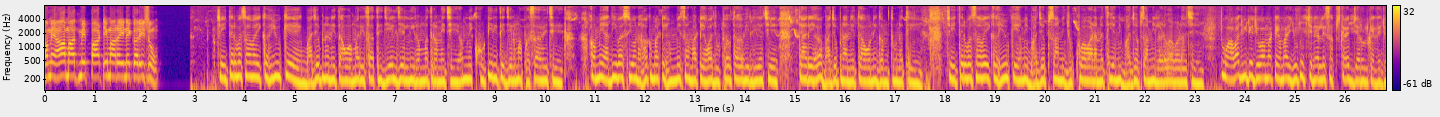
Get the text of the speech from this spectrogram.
અમે આમ આદમી પાર્ટીમાં રહીને કરીશું. ચૈતર વસાવાએ કહ્યું કે ભાજપના નેતાઓ અમારી સાથે જેલ જેલની રમત રમે છે. અમને ખોટી રીતે જેલમાં ફસાવે છે. અમે આદિવાસીઓના હક માટે હંમેશા માટે અવાજ ઉઠાવતા આવી રહ્યા છીએ. ત્યારે આ ભાજપના નેતાઓને ગમતું નથી. ચૈતર વસાવાએ કહ્યું કે અમે ભાજપ સામે ઝૂકવાવાળા નથી, અમે ભાજપ સામે લડવાવાળા છે તો આવા જ વીડિયો જોવા માટે અમારી યુટ્યુબ ચેનલને સબસ્ક્રાઈબ જરૂર કરી દેજો.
